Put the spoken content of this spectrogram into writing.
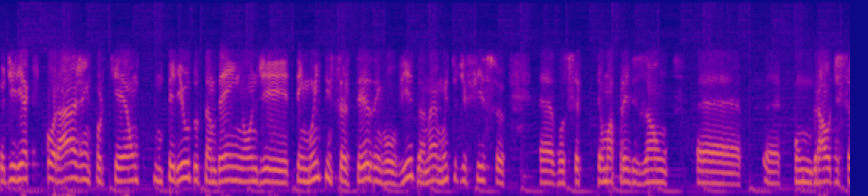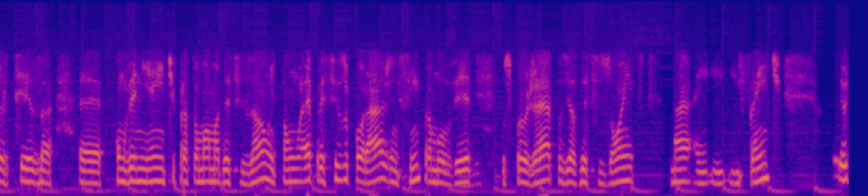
Eu diria que coragem, porque é um, um período também onde tem muita incerteza envolvida, né? É muito difícil é, você ter uma previsão é, é, com um grau de certeza é, conveniente para tomar uma decisão. Então é preciso coragem, sim, para mover os projetos e as decisões né, em, em frente. Eu,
